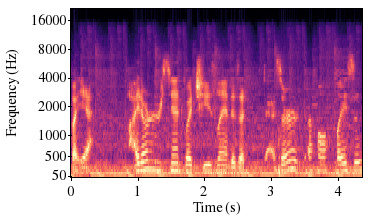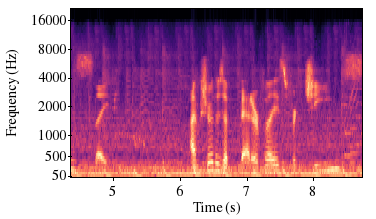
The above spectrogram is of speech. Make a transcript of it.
But yeah, I don't understand why Cheese Land is a desert of all places. Like, I'm sure there's a better place for cheese.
